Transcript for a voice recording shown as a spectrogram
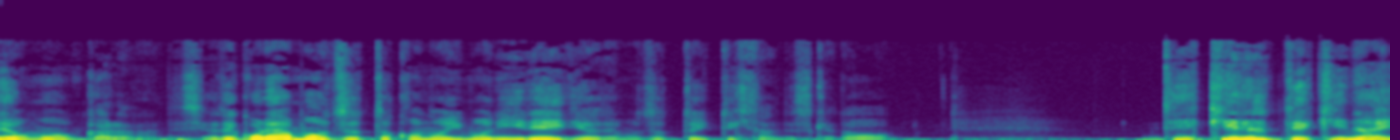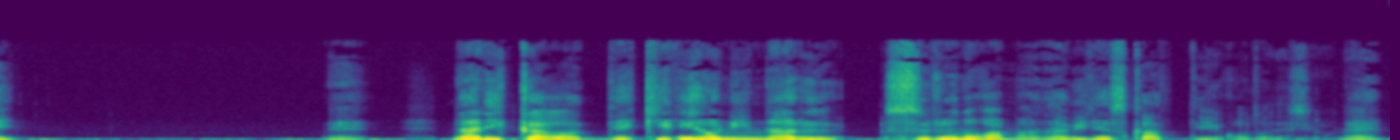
って思うからなんですよ。で、これはもうずっとこのイモニーレイディオでもずっと言ってきたんですけど、できるできない、ね、何かができるようになる、するのが学びですかっていうことですよね。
